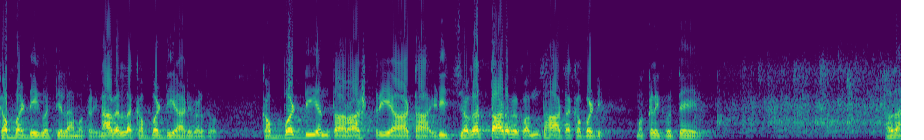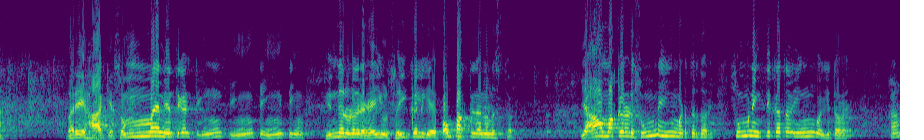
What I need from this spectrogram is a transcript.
ಕಬಡ್ಡಿ ಗೊತ್ತಿಲ್ಲ ಮಕ್ಕಳಿಗೆ. ನಾವೆಲ್ಲ ಕಬಡ್ಡಿ ಆಡಿ ಬೆಳೆದವರು. ಕಬಡ್ಡಿ ಅಂತ ರಾಷ್ಟ್ರೀಯ ಆಟ. ಇಡೀ ಜಗತ್ತಾಡಬೇಕು ಅಂಥ ಆಟ ಕಬಡ್ಡಿ. ಮಕ್ಕಳಿಗೆ ಗೊತ್ತೇ ಇಲ್ಲ. ಹೌದಾ? ಬರೀ ಹಾಕಿ ಸುಮ್ಮನೆ ನಿಂತ್ಕೊಂಡು ಟಿಂಗ್ ಟಿಂಗ್ ಟಿಂಗ್ ಟಿಂಗ್. ಹಿಂದೆ ನೋಡಿದ್ರೆ ಇವ್ನು ಸೈಕಲ್ಗೆ ಪಂಪ್ ಆಗ್ತಿದ್ದಾನೆ ಅನ್ನಿಸ್ತಾರೆ ಯಾವ ಮಕ್ಕಳು ನೋಡಿ ಸುಮ್ಮನೆ ಹಿಂಗೆ ಮಾಡ್ತಿರ್ತಾವ್ರಿ? ಸುಮ್ಮನೆ ಹಿಂಗೆ ತಿಕ್ಕತ್ತವೆ, ಹಿಂಗೆ ಒಗಿತವೆ. ಹಾಂ?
